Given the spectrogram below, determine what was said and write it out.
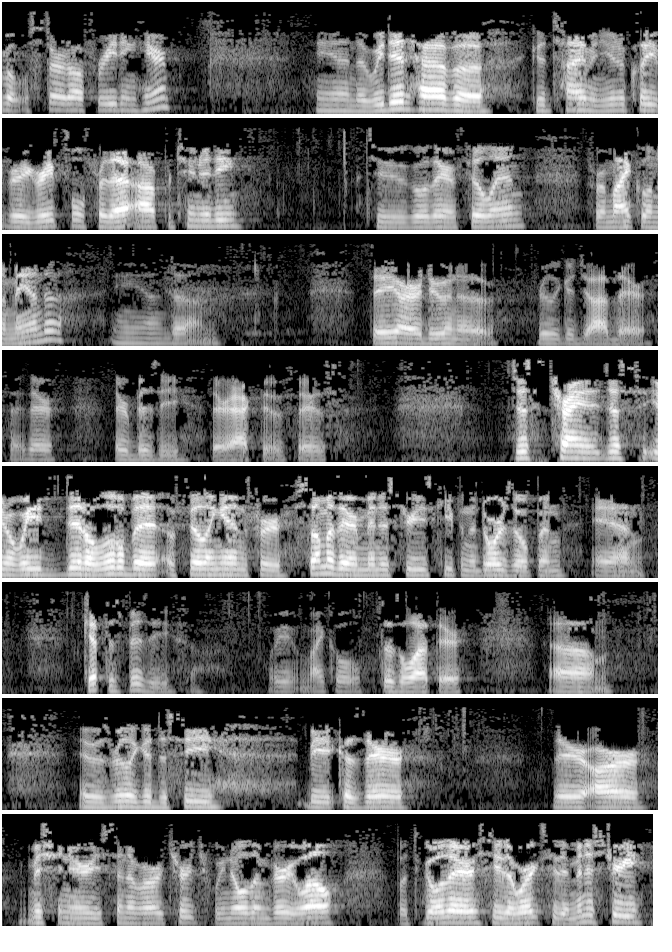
but we'll start off reading here. And uh, we did have a good time in Unalakleet. Very grateful for that opportunity to go there and fill in for Michael and Amanda. And um, they are doing a really good job there. They're they're busy. They're active. There's just trying to just you know we did a little bit of filling in for some of their ministries keeping the doors open and kept us busy so we michael does a lot there um, it was really good to see because they're they're our missionaries sent of our church we know them very well but to go there see their work see their ministry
